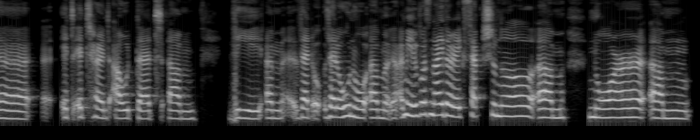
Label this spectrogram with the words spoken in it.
uh, it it turned out that um, the um, that that Ono, um, I mean, it was neither exceptional um, nor um,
